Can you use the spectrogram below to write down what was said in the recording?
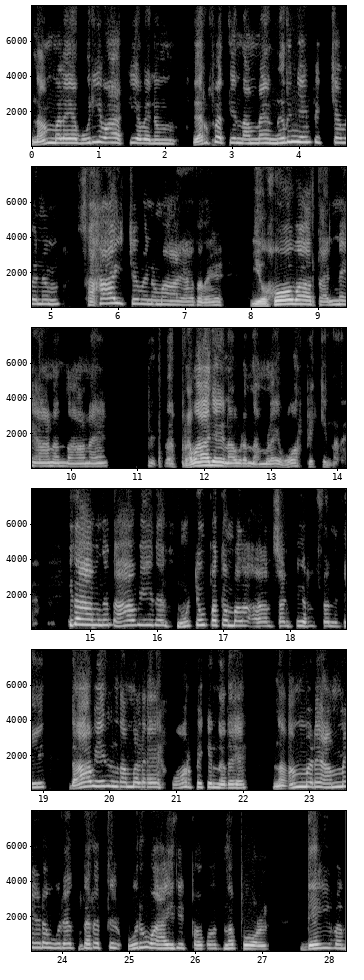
നമ്മളെ ഉരിവാക്കിയവനും ഗർഭത്തിൽ നമ്മെ നിർജയിപ്പിച്ചവനും സഹായിച്ചവനുമായത് യഹോവ തന്നെയാണെന്നാണ് പ്രവാചകൻ അവിടെ നമ്മളെ ഓർപ്പിക്കുന്നത്. ഇതാകുന്നത് ദാവീദ് നൂറ്റി മുപ്പത്തി ഒമ്പതാം സങ്കീർത്തനത്തിൽ ദാവീദ് നമ്മളെ ഓർപ്പിക്കുന്നത് നമ്മുടെ അമ്മയുടെ ഉരതരത്തിൽ ഉരുവായിരിപ്പപ്പോൾ ദൈവം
